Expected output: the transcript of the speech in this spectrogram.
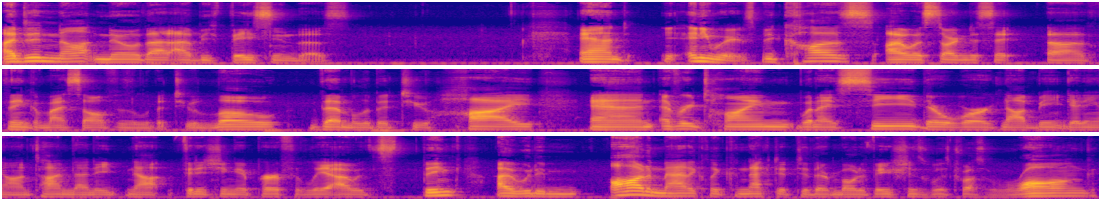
I did not know that I'd be facing this. And, anyways, because I was starting to say, uh, think of myself as a little bit too low, them a little bit too high, and every time when I see their work not being getting on time, that not finishing it perfectly, I would think I would automatically connect it to their motivations, which was wrong,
